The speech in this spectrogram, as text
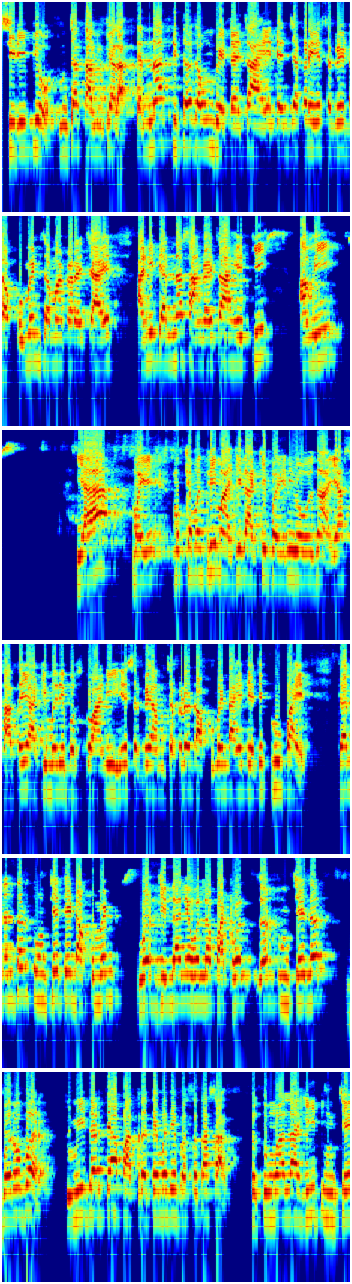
सीडीपीओ तुमच्या तालुक्याला त्यांना तिथं जाऊन भेटायचं आहे. त्यांच्याकडे हे सगळे डॉक्युमेंट जमा करायचे आहेत. आणि त्यांना सांगायचं आहे की आम्ही या मुख्यमंत्री माझी लाडकी बहीण योजना या सातही अटीमध्ये बसतो आणि हे सगळे आमच्याकडे डॉक्युमेंट आहेत याचे प्रूफ आहेत. त्यानंतर तुमचे ते डॉक्युमेंट वर जिल्हा लेवलला पाठवल. जर तुमचे जर बरोबर तुम्ही जर त्या पात्रतेमध्ये बसत असाल तर तुम्हालाही तुमचे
